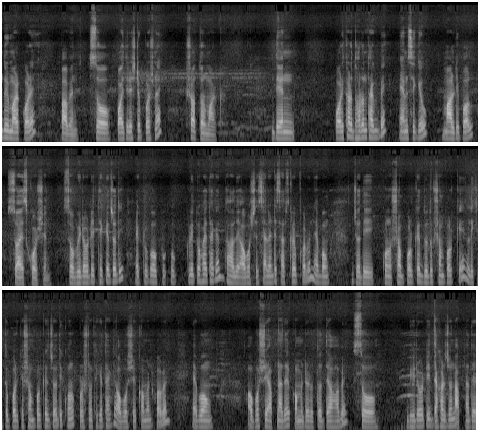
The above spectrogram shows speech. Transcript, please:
দুই মার্ক করে পাবেন। সো, পঁয়ত্রিশটি প্রশ্নে সত্তর মার্ক। দেন পরীক্ষার ধরন থাকবে MCQ multiple choice question. So ভিডিওটি থেকে যদি একটু উপকৃত হয়ে থাকেন, তাহলে অবশ্যই চ্যানেলটি সাবস্ক্রাইব করবেন এবং যদি কোনো সম্পর্কে, দুদক সম্পর্কে, লিখিত পরীক্ষা সম্পর্কে যদি কোনো প্রশ্ন থেকে থাকে, অবশ্যই কমেন্ট করবেন এবং অবশ্যই আপনাদের কমেন্টের উত্তর দেওয়া হবে। সো ভিডিওটি দেখার জন্য আপনাদের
